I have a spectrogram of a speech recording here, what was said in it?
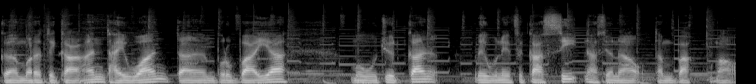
kemerdekaan Taiwan dan berupaya mewujudkan reunifikasi nasional tanpa mau.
